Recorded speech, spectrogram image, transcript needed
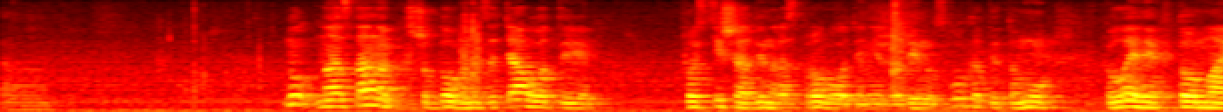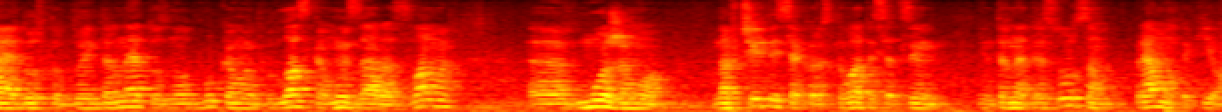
Е, Ну, наостанок, щоб довго не затягувати, простіше один раз спробувати, ніж годину слухати. Тому, колеги, хто має доступ до інтернету з ноутбуками, будь ласка, ми зараз з вами е, можемо навчитися користуватися цим інтернет-ресурсом прямо такі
